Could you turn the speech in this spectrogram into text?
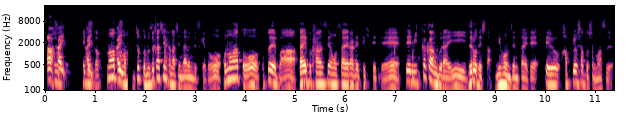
あ、はい。いいですか、この後のちょっと難しい話になるんですけど、この後、例えば、だいぶ感染を抑えられてきてて、で、3日間ぐらいゼロでした。日本全体で。っていう発表したとします。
